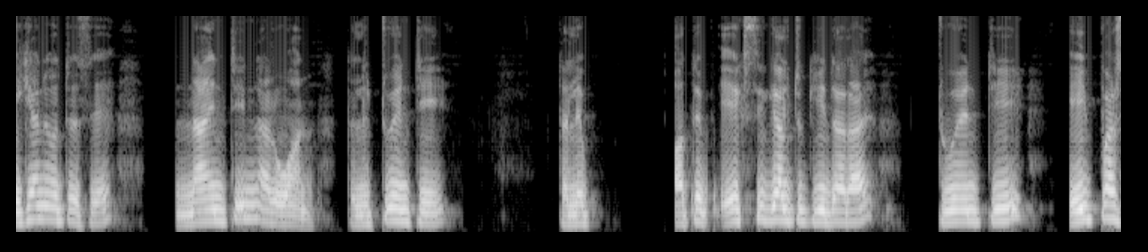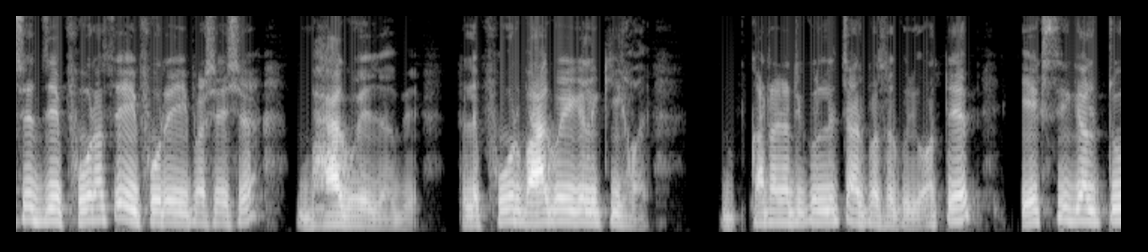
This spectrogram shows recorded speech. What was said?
এখানে হতেছে নাইনটিন আর ওয়ান, তাহলে টোয়েন্টি তাহলে অতএব এক্স ইকাল টু কি দাঁড়ায়? টোয়েন্টি এই পাশে যে ফোর আছে, এই ফোরে এই পাশে এসে ভাগ হয়ে যাবে। তাহলে ফোর ভাগ হয়ে গেলে কি হয়? কাটাকাটি করলে চার পাশা করি অতএব এক্স ইকাল টু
